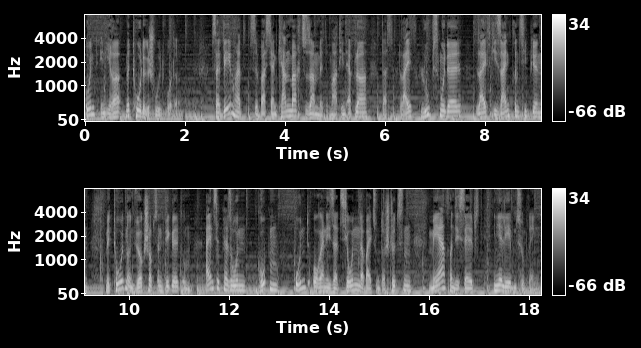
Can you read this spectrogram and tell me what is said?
und in ihrer Methode geschult wurde. Seitdem hat Sebastian Kernbach zusammen mit Martin Eppler das Live Loops Modell, Live Design Prinzipien, Methoden und Workshops entwickelt, um Einzelpersonen, Gruppen und Organisationen dabei zu unterstützen, mehr von sich selbst in ihr Leben zu bringen.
